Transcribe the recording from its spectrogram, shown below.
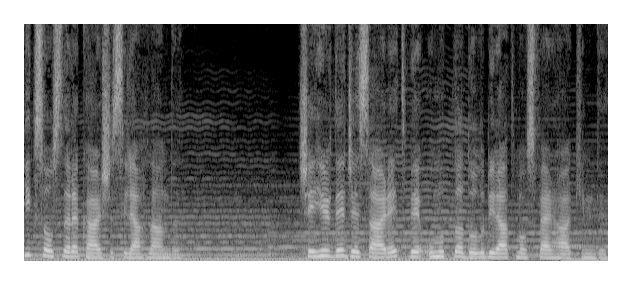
Hiksoslara karşı silahlandı. Şehirde cesaret ve umutla dolu bir atmosfer hakimdi.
